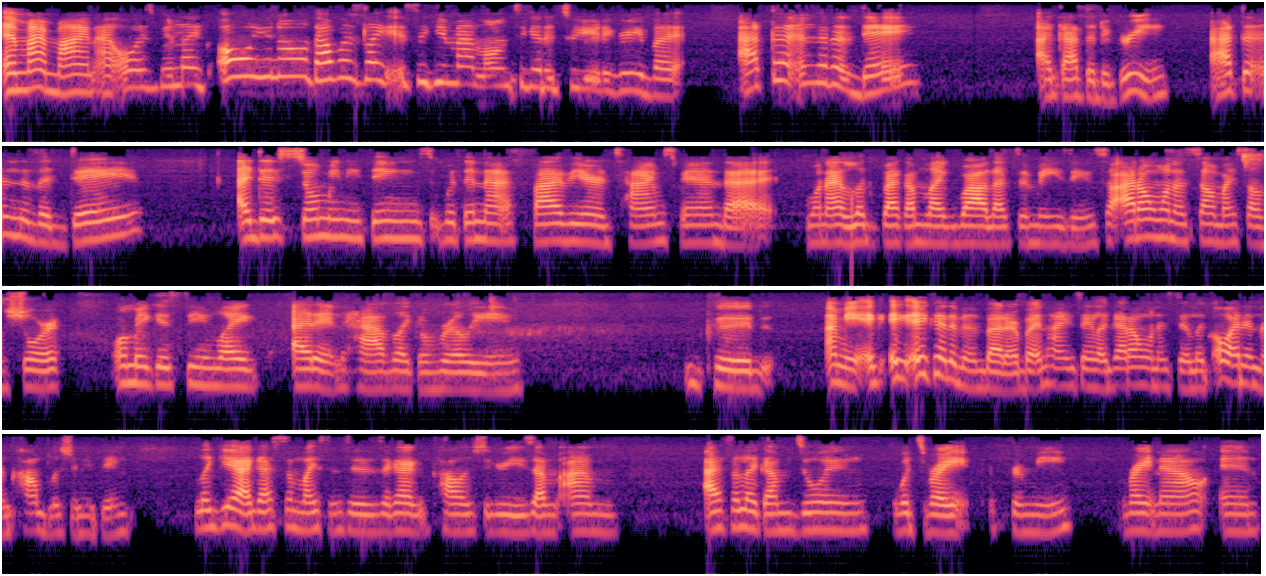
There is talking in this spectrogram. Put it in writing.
in my mind, I always be like, oh, you know, that was like, it took you mad long to get a two year degree. But at the end of the day, I got the degree. At the end of the day, I did so many things within that five year time span that when I look back, I'm like, wow, that's amazing. So I don't want to sell myself short or make it seem like I didn't have like a really good. I mean, it, it, it could have been better, but in hindsight, like, I don't want to say, like, oh, I didn't accomplish anything. Like, yeah, I got some licenses, I got college degrees. I'm, I'm, I feel like I'm doing what's right for me right now. And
